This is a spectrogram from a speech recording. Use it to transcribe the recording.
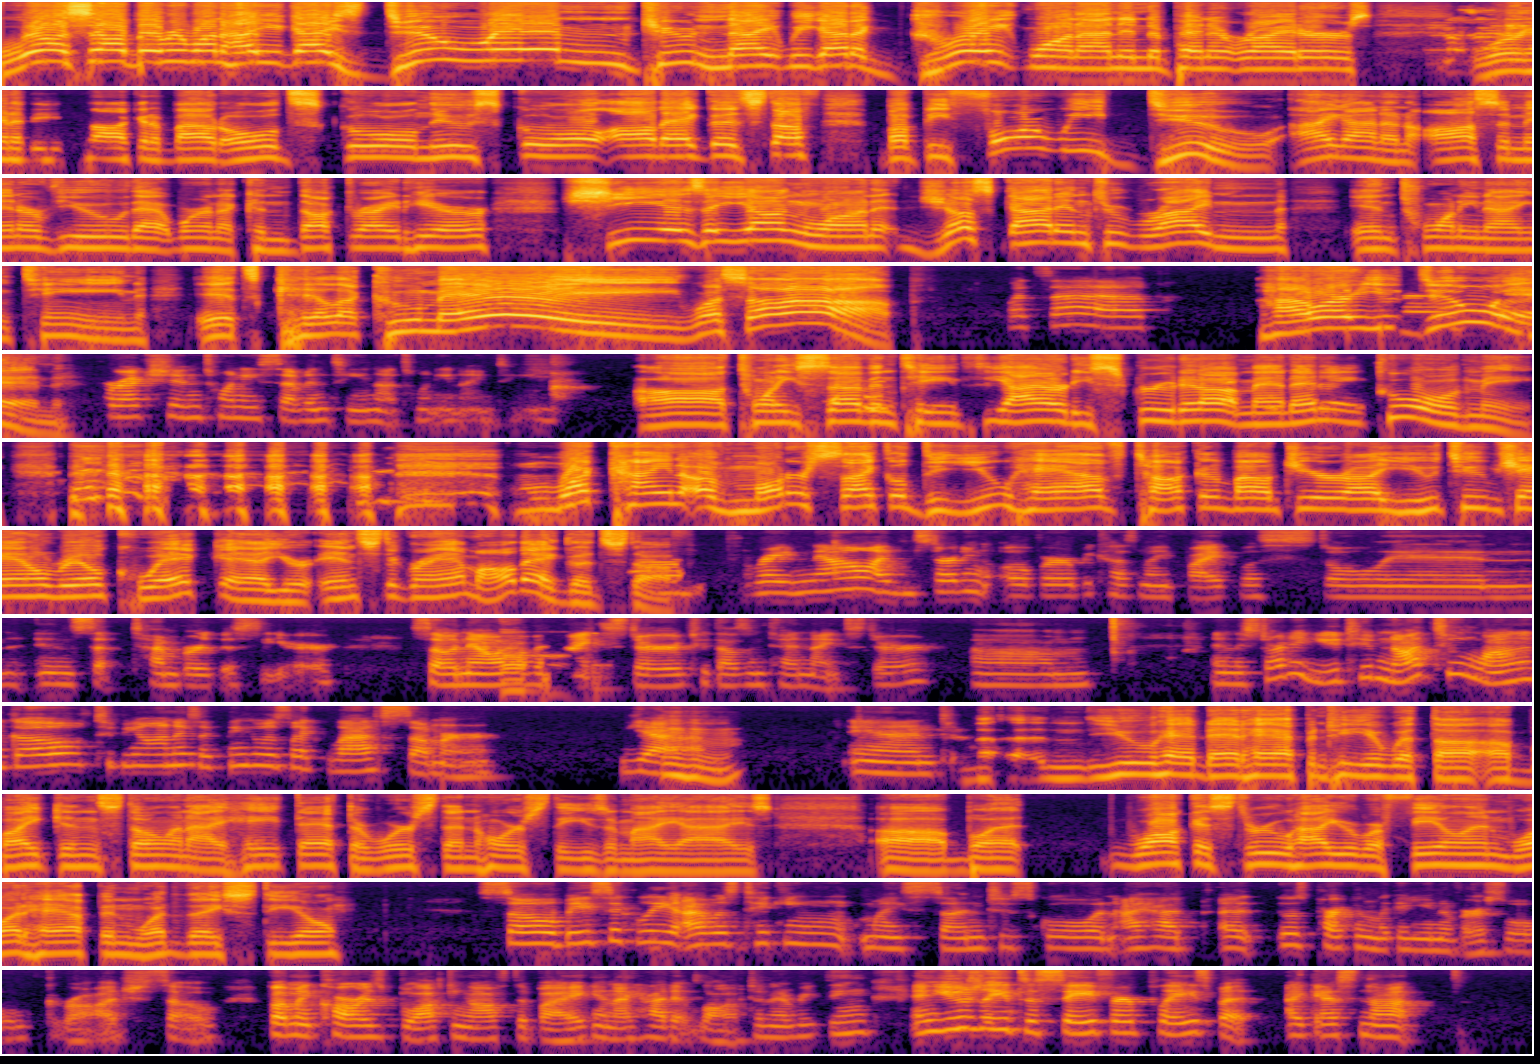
What's up, everyone? How you guys doing tonight? We got a great one on independent riders. We're going to be talking about old school, new school, all that good stuff. But before we do, I got an awesome interview that we're going to conduct right here. She is a young one, just got into riding in 2019. It's Killa Kume. What's up? What's up? How are you doing? Correction 2017, not 2019. Oh, 2017. See, I already screwed it up, man. That ain't cool with me. what kind of motorcycle do you have? Talk about your uh, YouTube channel real quick, uh, your Instagram, all that good stuff. Um, right now, I'm starting over because my bike was stolen in September this year. So now I have a uh-huh. Nightster, 2010 Nightster. Um, and I started YouTube not too long ago, to be honest. I think it was like last summer. Yeah. Mm-hmm. And uh, you had that happen to you with a, a bike and stolen. I hate that. They're worse than horse thieves in my eyes. Uh, but walk us through how you were feeling. What happened? What did they steal? So basically, I was taking my son to school, and I had a, it was parked in like a universal garage. So, but my car is blocking off the bike, and I had it locked and everything. And usually, it's a safer place, but I guess not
